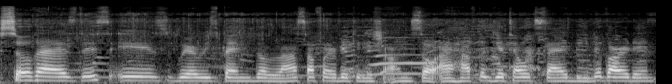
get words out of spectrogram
So guys this is where we spend the last of our vacation. So i have to get outside be in the garden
